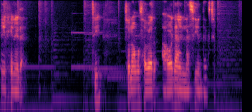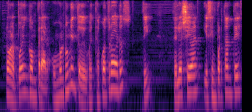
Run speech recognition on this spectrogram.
en general. ¿sí? Eso lo vamos a ver ahora en la siguiente acción. Pero bueno, pueden comprar un monumento que cuesta 4 oros, ¿sí? se lo llevan y es importante,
